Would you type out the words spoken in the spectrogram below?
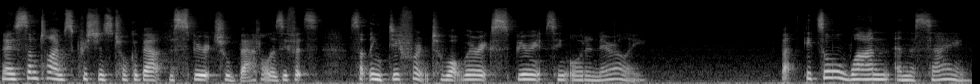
Now, sometimes Christians talk about the spiritual battle as if it's something different to what we're experiencing ordinarily. But it's all one and the same.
